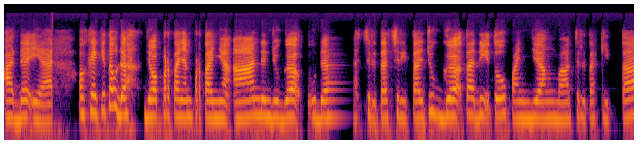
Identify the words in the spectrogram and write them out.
ada ya. Oke, kita udah jawab pertanyaan-pertanyaan dan juga udah cerita-cerita juga tadi itu panjang banget cerita kita.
